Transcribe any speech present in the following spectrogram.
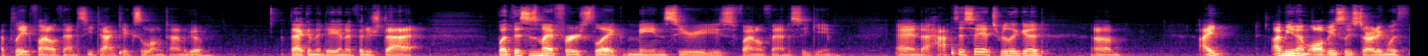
I played Final Fantasy Tactics a long time ago back in the day and I finished that but this is my first like main series Final Fantasy game, and I have to say it's really good. Um, I, I mean, I'm obviously starting with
